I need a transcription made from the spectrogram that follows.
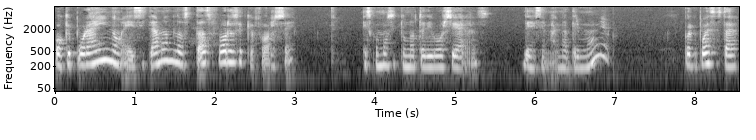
o que por ahí no es, y los estás force que force, es como si tú no te divorciaras de ese mal matrimonio. Porque puedes estar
